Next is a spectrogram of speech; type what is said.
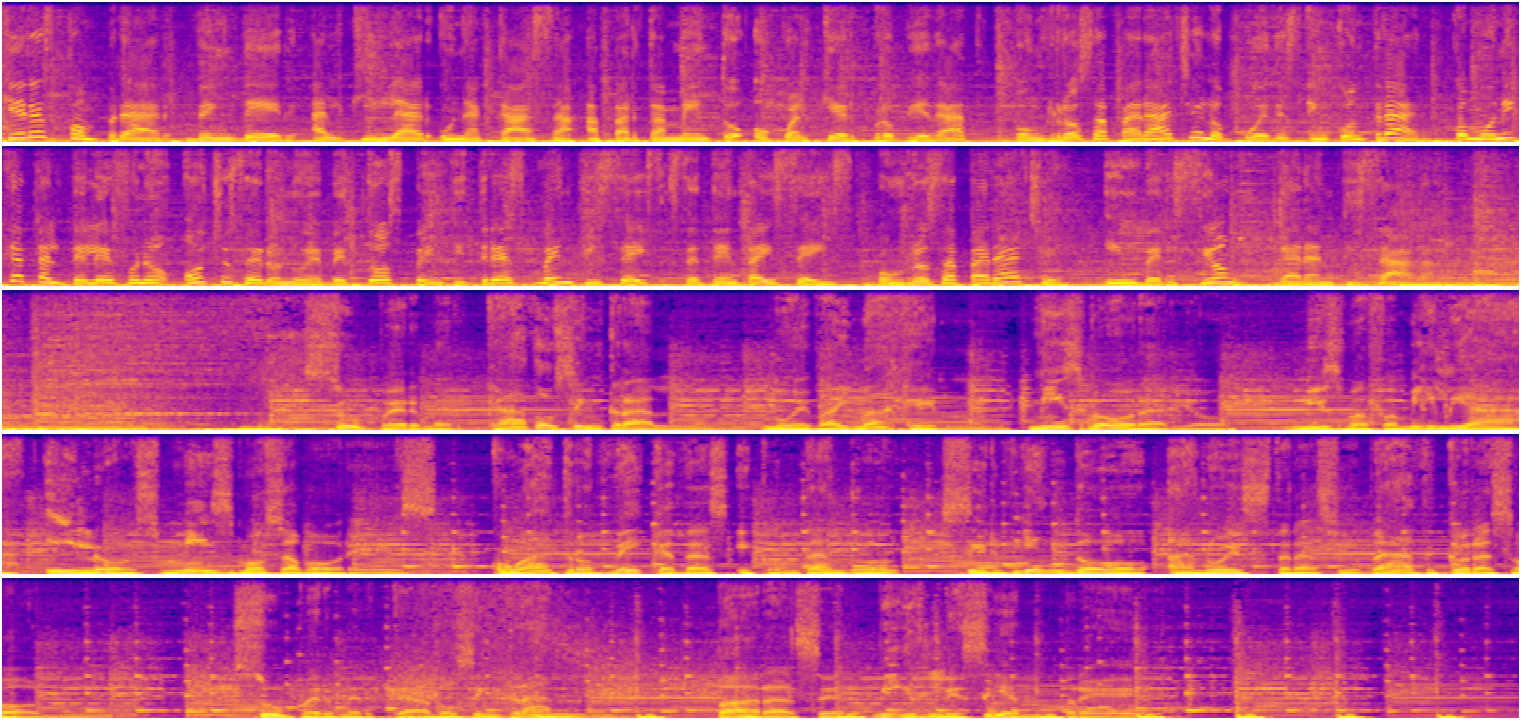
¿Quieres comprar, vender, alquilar una casa, apartamento o cualquier propiedad? Con Rosa Parache lo puedes encontrar. Comunícate al teléfono 809-223-2676. Con Rosa Parache, inversión garantizada. Supermercado Central. Nueva imagen, mismo horario, misma familia y los mismos sabores. Cuatro décadas y contando, sirviendo a nuestra ciudad corazón. Supermercado Central. Para servirle siempre.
